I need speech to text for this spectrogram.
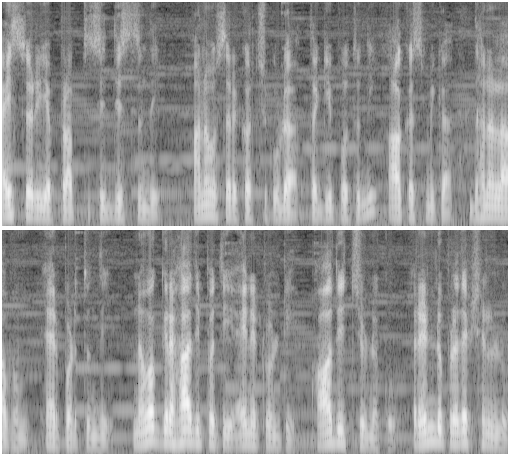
ఐశ్వర్య ప్రాప్తి సిద్ధిస్తుంది. అనవసర ఖర్చు కూడా తగ్గిపోతుంది ఆకస్మిక ధనలాభం ఏర్పడుతుంది. నవగ్రహాధిపతి అయినటువంటి ఆదిత్యునకు రెండు ప్రదక్షిణలు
